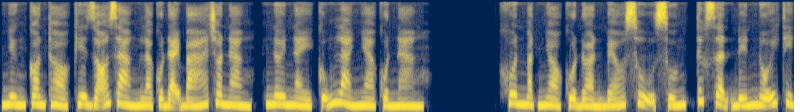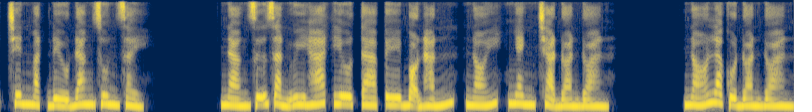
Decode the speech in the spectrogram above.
Nhưng con thỏ kia rõ ràng là của đại bá cho nàng, nơi này cũng là nhà của nàng. Khuôn mặt nhỏ của đoàn béo sụ xuống, tức giận đến nỗi thịt trên mặt đều đang run rẩy. Nàng giữ dàn uy hát iota p bọn hắn, nói, nhanh trả đoàn đoàn. Nó là của đoàn đoàn.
